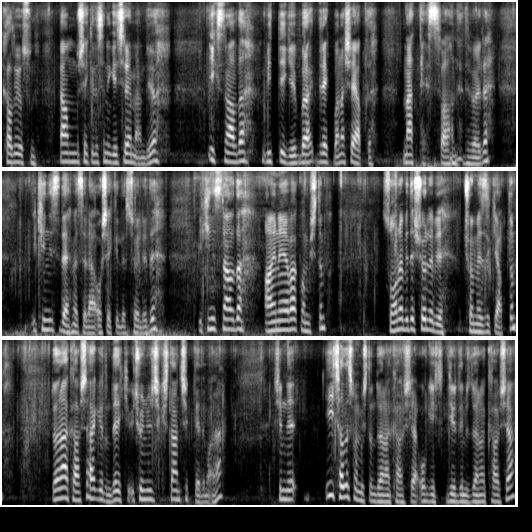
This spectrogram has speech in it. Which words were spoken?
Kalıyorsun. Ben bu şekilde seni geçiremem diyor. İlk sınavda bittiği gibi bırak, direkt bana şey yaptı. Not test falan dedi böyle. İkincisi de mesela o şekilde söyledi. İkinci sınavda aynaya bakmamıştım. Sonra bir de şöyle bir çömezlik yaptım. Döner kavşağa girdim. Dedi ki üçüncü çıkıştan çık dedi bana. Şimdi iyi çalışmamıştım döner kavşağa. O girdiğimiz döner kavşağa.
